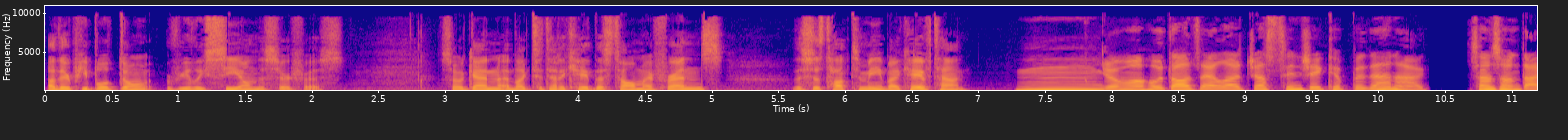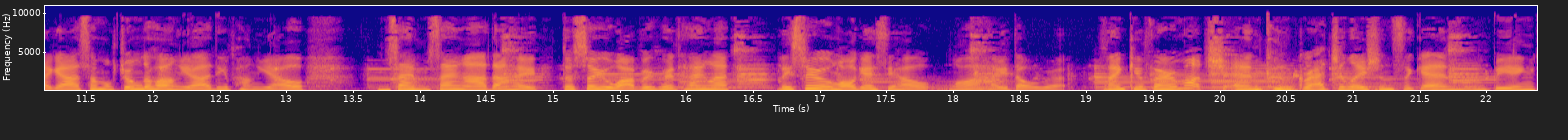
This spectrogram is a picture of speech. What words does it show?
other people don't really see on the surface. So again, I'd like to dedicate this to all my friends. This is Talk to Me by Cavetown。嗯，咁啊好多謝啦，Justin Jacob Bedana。相信大家心目中都可能有一啲朋友唔聲唔聲啊，但係都需要話俾佢聽咧，你需要我嘅時候，我係喺度嘅。Thank you very much and congratulations again on being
